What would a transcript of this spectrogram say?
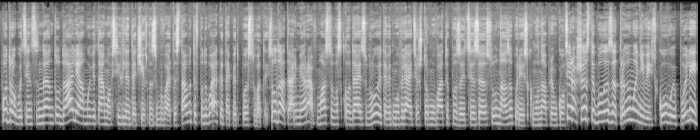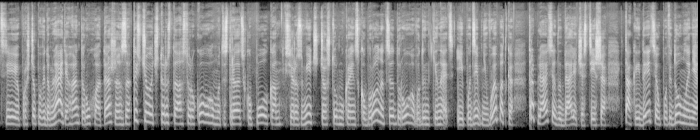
Подробиці інциденту далі. А ми вітаємо всіх глядачів. Не забувайте ставити вподобайки та підписуватись. Солдати армії РАФ масово складають зброю та відмовляються штурмувати позиції ЗСУ на запорізькому напрямку. Ці рашисти були затримані військовою поліцією, про що повідомляють агенти руху АТЕШ з 1440-го мотострілецького полка. Всі розуміють, що штурм української оборони це дорога в один кінець, і подібні випадки трапляються дедалі частіше. Так і йдеться у повідомленні.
